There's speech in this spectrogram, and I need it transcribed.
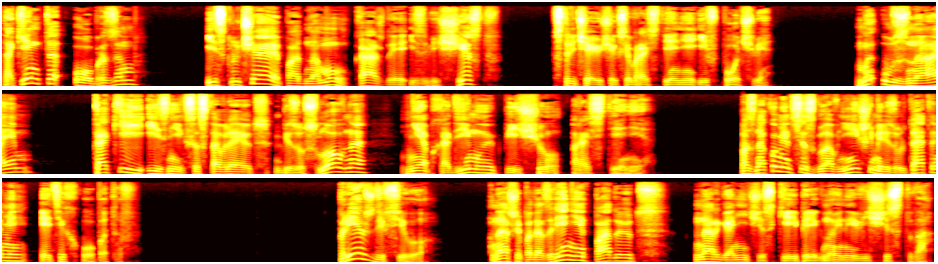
Таким-то образом, исключая по одному каждое из веществ, встречающихся в растении и в почве, мы узнаем, какие из них составляют, безусловно, необходимую пищу растения. Познакомимся с главнейшими результатами этих опытов. Прежде всего, наши подозрения падают на органические перегнойные вещества.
